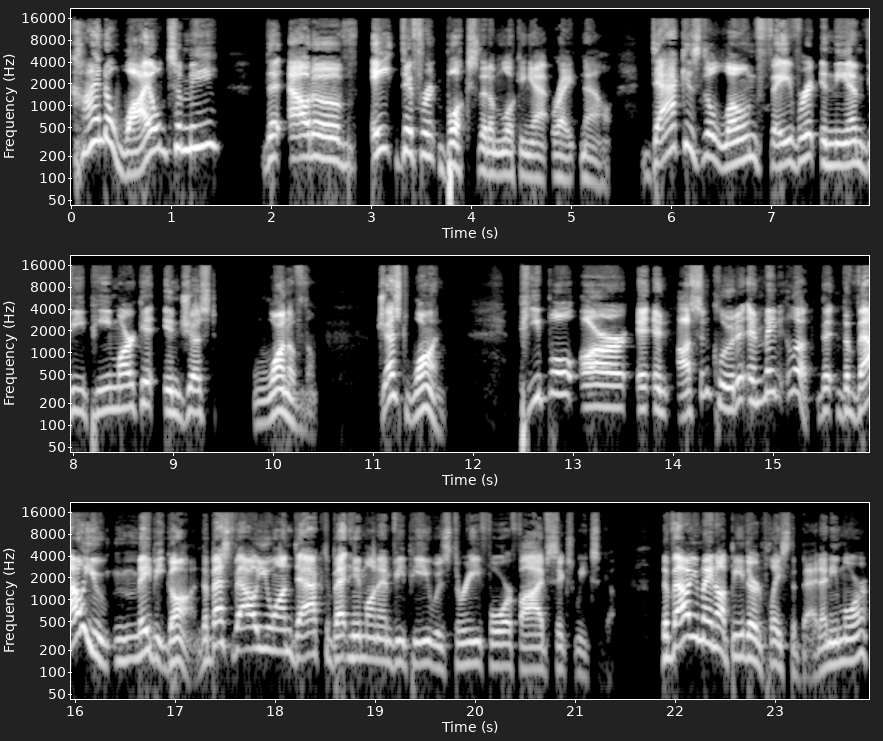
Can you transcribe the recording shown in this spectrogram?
kind of wild to me that out of eight different books that I'm looking at right now, Dak is the lone favorite in the MVP market in just one of them. Just one. People are, and us included, and maybe look, the, the value may be gone. The best value on Dak to bet him on MVP was three, four, five, six weeks ago. The value may not be there to place the bet anymore,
